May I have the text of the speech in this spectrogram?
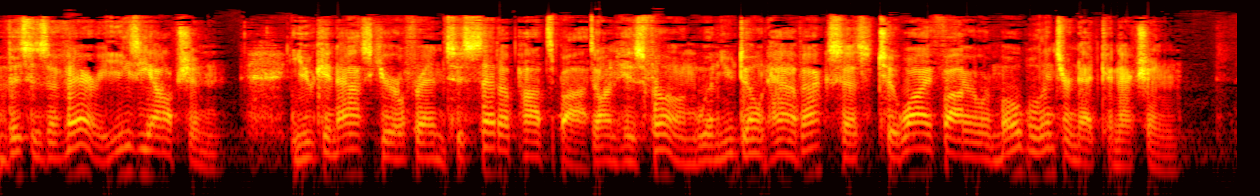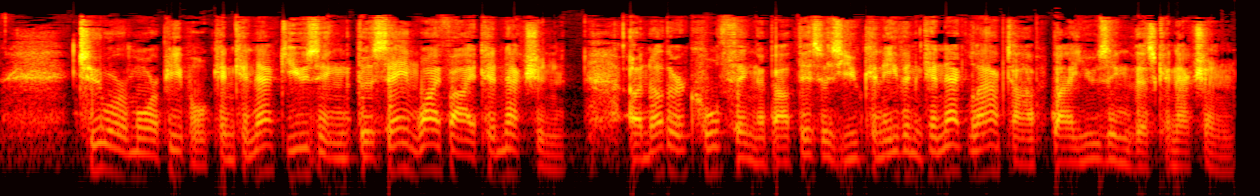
This is a very easy option. You can ask your friend to set up hotspot on his phone when you don't have access to Wi-Fi or mobile internet connection. Two or more people can connect using the same Wi-Fi connection. Another cool thing about this is you can even connect laptop by using this connection.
